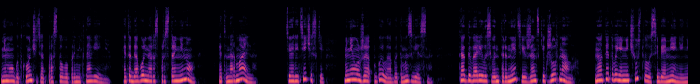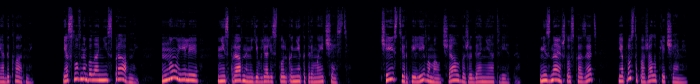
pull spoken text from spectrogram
не могут кончить от простого проникновения. Это довольно распространено, это нормально. Теоретически, мне уже было об этом известно. Так говорилось в интернете и женских журналах. Но от этого я не чувствовала себя менее неадекватной. Я словно была неисправной. Ну, или неисправными являлись только некоторые мои части. Чейз терпеливо молчал в ожидании ответа. Не зная, что сказать, я просто пожала плечами.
